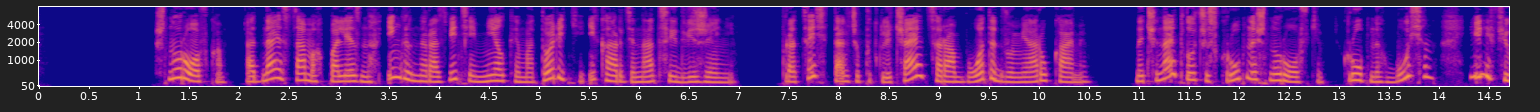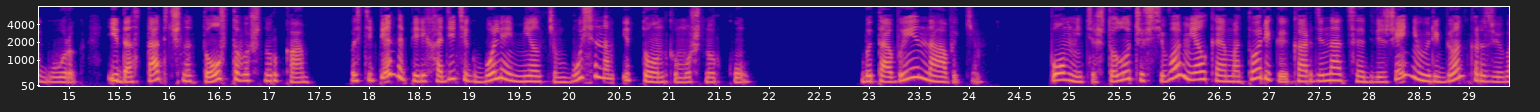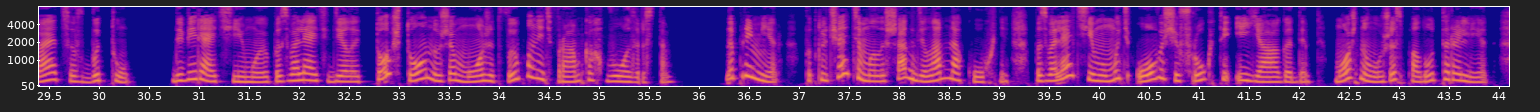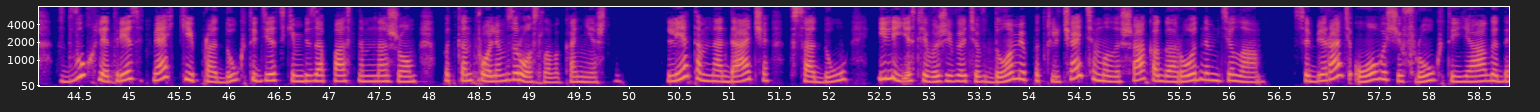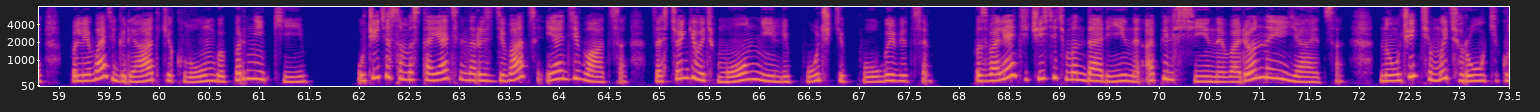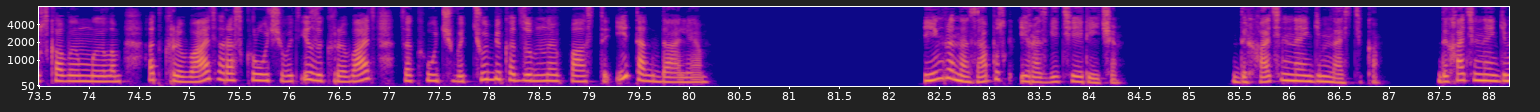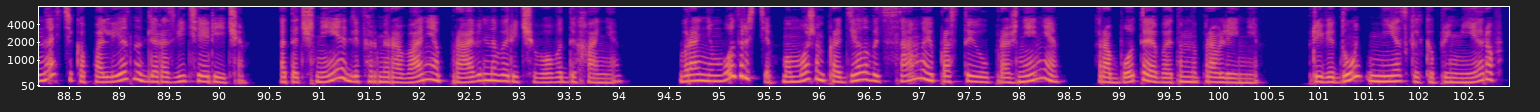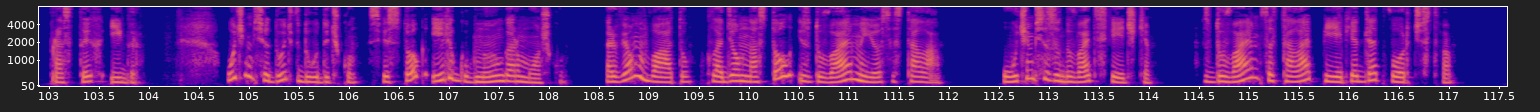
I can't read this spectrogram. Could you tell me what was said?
Шнуровка – одна из самых полезных игр на развитие мелкой моторики и координации движений. В процессе также подключается работа двумя руками. Начинать лучше с крупной шнуровки, крупных бусин или фигурок и достаточно толстого шнурка. Постепенно переходите к более мелким бусинам и тонкому шнурку. Бытовые навыки. Помните, что лучше всего мелкая моторика и координация движений у ребенка развивается в быту. Доверяйте ему и позволяйте делать то, что он уже может выполнить в рамках возраста. Например, подключайте малыша к делам на кухне, позволяйте ему мыть овощи, фрукты и ягоды, можно уже с полутора лет. С двух лет резать мягкие продукты детским безопасным ножом, под контролем взрослого, конечно. Летом на даче, в саду или, если вы живете в доме, подключайте малыша к огородным делам. Собирать овощи, фрукты, ягоды, поливать грядки, клумбы, парники. Учите самостоятельно раздеваться и одеваться, застегивать молнии, липучки, пуговицы. Позволяйте чистить мандарины, апельсины, вареные яйца. Научите мыть руки кусковым мылом, открывать, раскручивать и закрывать, закручивать тюбик от зубной пасты и так далее. Игры на запуск и развитие речи. Дыхательная гимнастика. Дыхательная гимнастика полезна для развития речи а точнее для формирования правильного речевого дыхания. В раннем возрасте мы можем проделывать самые простые упражнения, работая в этом направлении. Приведу несколько примеров простых игр. Учимся дуть в дудочку, свисток или губную гармошку. Рвем вату, кладем на стол и сдуваем ее со стола. Учимся задувать свечки. Сдуваем со стола перья для творчества.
